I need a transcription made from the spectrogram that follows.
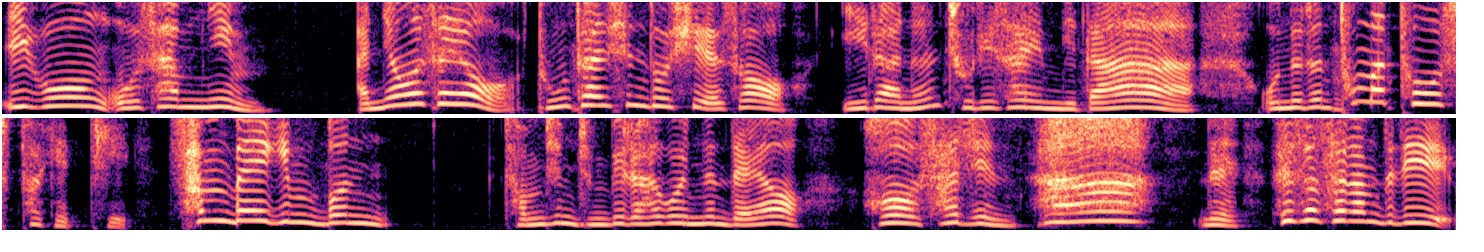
2053님 안녕하세요. 동탄 신도시에서 일하는 조리사입니다. 오늘은 토마토 스파게티 300인분 점심 준비를 하고 있는데요. 허 사진 아 네 회사 사람들이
